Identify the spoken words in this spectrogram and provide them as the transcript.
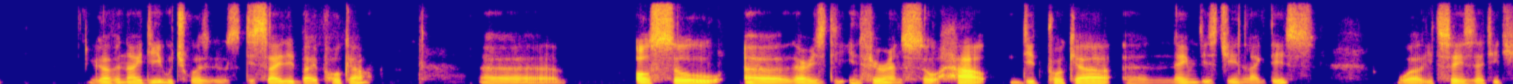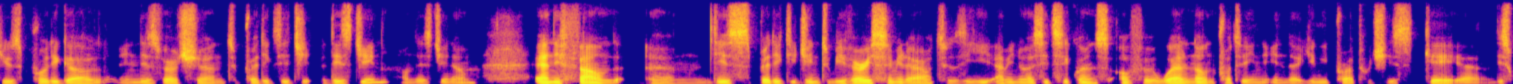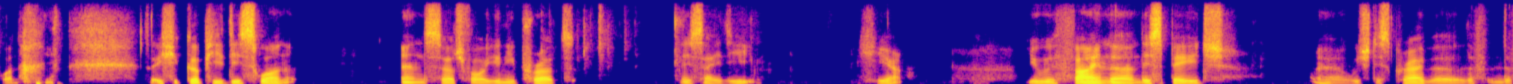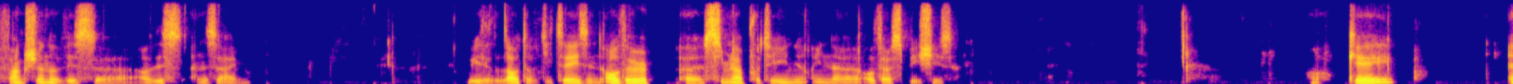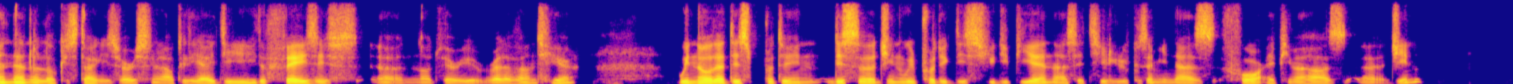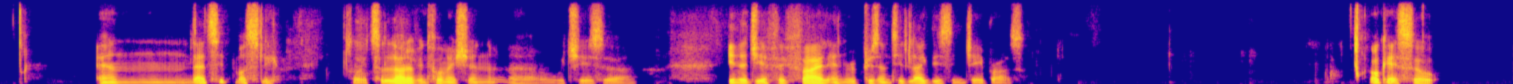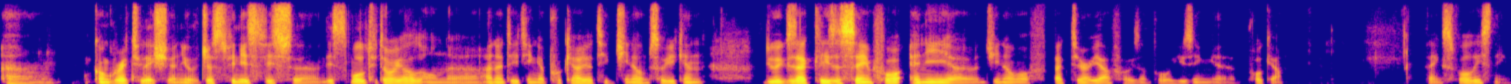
have an ID, which was, was decided by Prokka. Uh, also, uh, there is the inference. So how did Prokka uh, name this gene like this? Well, it says that it used Prodigal in this version to predict this gene on this genome. And it found um, this predicted gene to be very similar to the amino acid sequence of a well-known protein in the UniProt, which is K, uh, this one. so if you copy this one and search for UniProt, this ID here, you will find uh, this page uh, which describe uh, the, the function of this uh, of this enzyme with a lot of details and other uh, similar protein in uh, other species. Okay, and then the locus tag is very similar to the ID. The phase is uh, not very relevant here. We know that this protein, this uh, gene will produce this UDPN acetylglucosaminase 4 epimerase uh, gene. And that's it mostly. So it's a lot of information uh, which is uh, in a GFF file and represented like this in JBrowse. Okay, so um, congratulations, you've just finished this uh, this small tutorial on uh, annotating a prokaryotic genome. So you can do exactly the same for any uh, genome of bacteria, for example, using uh, Prokka. Thanks for listening.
